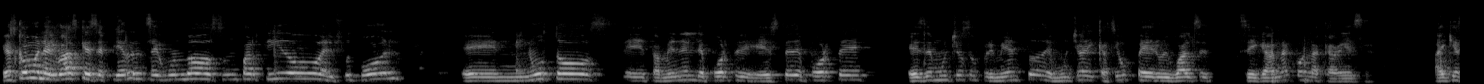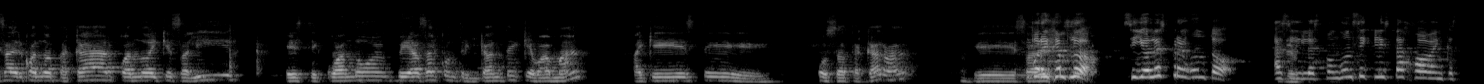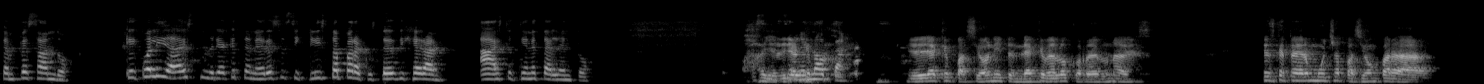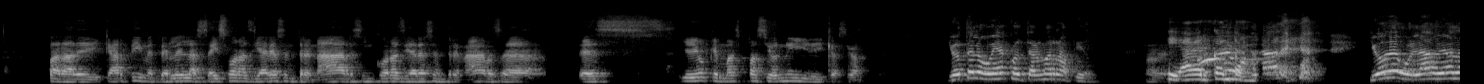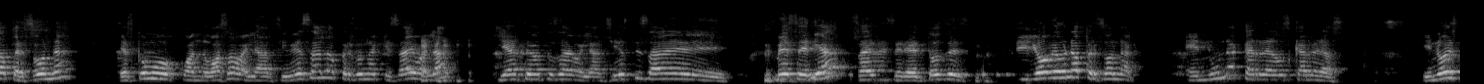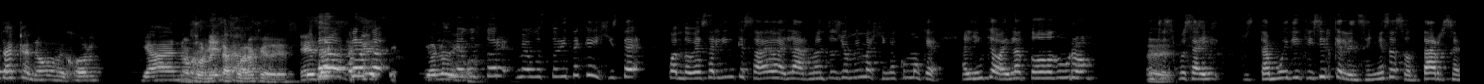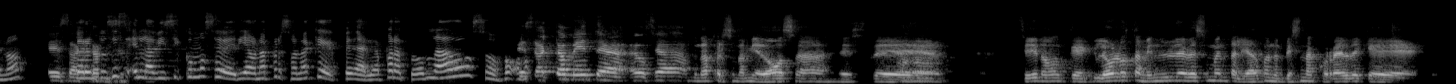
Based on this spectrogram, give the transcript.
Es como en el básquet, se pierden segundos un partido, el fútbol, en minutos, eh, también el deporte, este deporte es de mucho sufrimiento, de mucha dedicación, pero igual se, se gana con la cabeza. Hay que saber cuándo atacar, cuándo hay que salir, este, cuando veas al contrincante que va mal, hay que, este, pues atacar, ¿va? Eh, Por ejemplo, si yo les pregunto, así les pongo un ciclista joven que está empezando, ¿qué cualidades tendría que tener ese ciclista para que ustedes dijeran, ah, este tiene talento? yo, diría que, nota. yo diría que pasión y tendría que verlo correr una vez. Tienes que tener mucha pasión para, para dedicarte y meterle las seis horas diarias a entrenar, cinco horas diarias a entrenar. O sea, es, yo digo que más pasión y dedicación. Yo te lo voy a contar más rápido. Sí, a ver, cuéntame. Yo de volada veo a la persona, es como cuando vas a bailar. Si ves a la persona que sabe bailar, ya este otro sabe bailar. Si este sabe mesería, sabe mesería. Entonces, si yo veo a una persona en una carrera, dos carreras, y no destaca, no, mejor ya no. Mejor vete a jugar ajedrez. Pero, yo lo digo. Me gustó, me gustó ahorita que dijiste cuando ves a alguien que sabe bailar, ¿no? Entonces yo me imagino como que alguien que baila todo duro, entonces, pues ahí pues, está muy difícil que le enseñes a soltarse, ¿no? Pero entonces, en la bici, ¿cómo se vería? ¿Una persona que pedalea para todos lados? O... Exactamente, o sea... Una persona miedosa, este... Sí, ¿no? Que luego, también le ves su mentalidad cuando empiezan a correr de que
